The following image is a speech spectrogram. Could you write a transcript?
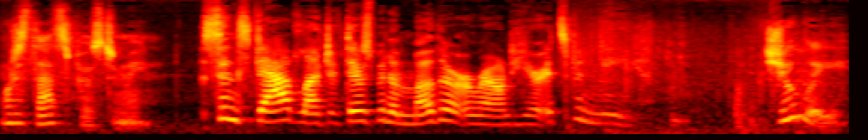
What is that supposed to mean? Since Dad left, if there's been a mother around here, it's been me. Julie.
